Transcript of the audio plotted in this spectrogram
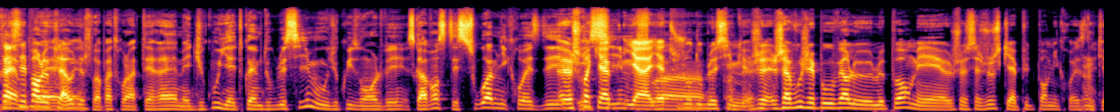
passer par le cloud. ouais, je vois pas trop l'intérêt, mais du coup, il y a quand même double SIM ou du coup, ils ont enlevé? Parce qu'avant, c'était soit micro SD. Euh, je crois et qu'il y a, y toujours double SIM. Ok. Je- J'avoue, j'ai pas ouvert le, le port, mais je sais juste qu'il y a plus de port micro SD. Ok,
